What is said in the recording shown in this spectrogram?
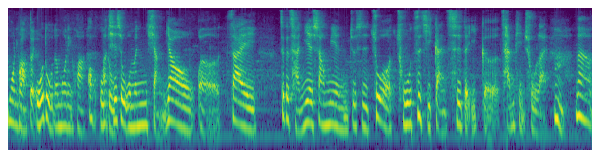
茉莉花，对，无毒的茉莉花。哦，无毒。其实我们想要呃在这个产业上面就是做出自己敢吃的一个产品出来。嗯，那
